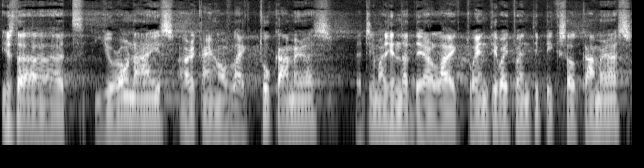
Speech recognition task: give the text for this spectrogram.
is that your own eyes are kind of like two cameras. Let's imagine that they are like 20 by 20 pixel cameras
